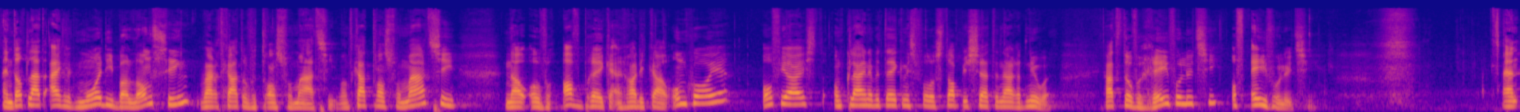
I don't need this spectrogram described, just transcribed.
En dat laat eigenlijk mooi die balans zien waar het gaat over transformatie. Want gaat transformatie nou over afbreken en radicaal omgooien? Of juist om kleine betekenisvolle stapjes zetten naar het nieuwe? Gaat het over revolutie of evolutie? En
